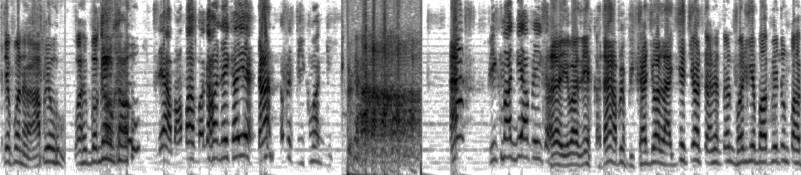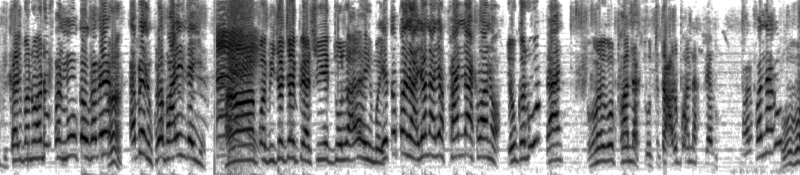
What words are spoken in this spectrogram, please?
તે. પણ આપણે બગાવ ખાવું. લે બાપા બગાવ નહીં ખાઈએ. આપણે ભીખ માંગી ભીખ માંગીએ આપણે અરે એવા રે કદા આપણે ભિખારી જેવા લાગીએ છીએ તને તને ફરીએ બાપ બેટો ભિખારી બનવાનું? પણ હું કહું ખબર? આપડે આપણે લુકડો ફાડીને જઈએ. હા પણ બીજો ચાઈ પહેરશું એક જો લાય એ તો પણ આજે ને આજે ફાન નાખવાનો. એવું કરવું? ફાન હવે હવે ફાન નાખ તો તો તારું ફાન નાખ પેલું મારું ફાન નાખું? ઓહો.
